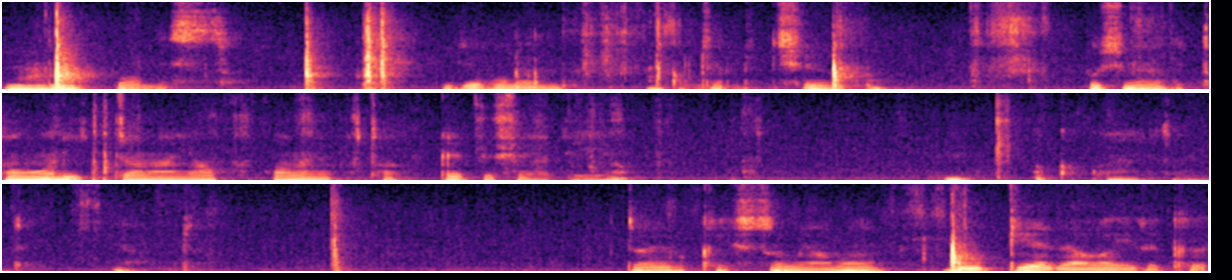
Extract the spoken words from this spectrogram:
흘릴 뻔했어. 이제 보면 갑자기 치우고. 보시면 여기 덩어리 있잖아요. 그거는 이렇게 다 깨주셔야 돼요. 음, 아까 고양이 있었는데. 이렇게 자 이렇게 있으면은 여기에다가 그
